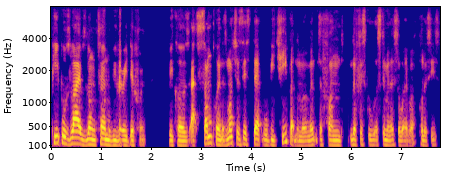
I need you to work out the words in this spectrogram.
people's lives long term will be very different because at some point, as much as this debt will be cheap at the moment to fund the fiscal stimulus or whatever policies,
